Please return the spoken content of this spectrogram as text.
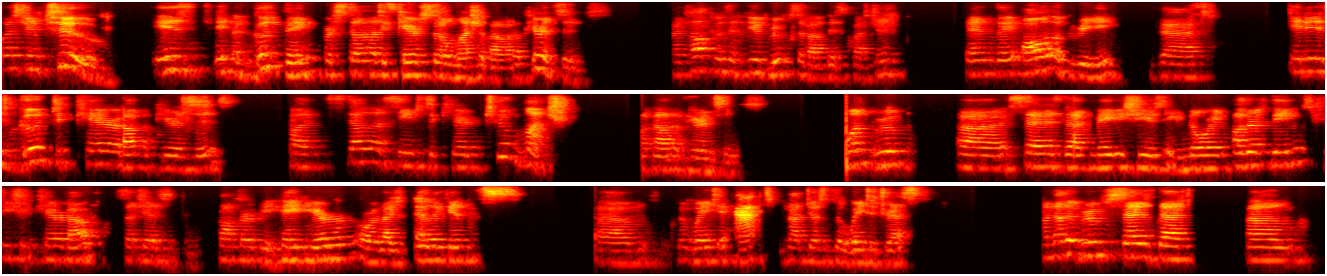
Question two, is it a good thing for Stella to care so much about appearances? I talked with a few groups about this question, and they all agree that it is good to care about appearances, but Stella seems to care too much about appearances. One group uh, says that maybe she is ignoring other things she should care about, such as proper behavior or like elegance, um, the way to act, not just the way to dress. Another group says that um,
